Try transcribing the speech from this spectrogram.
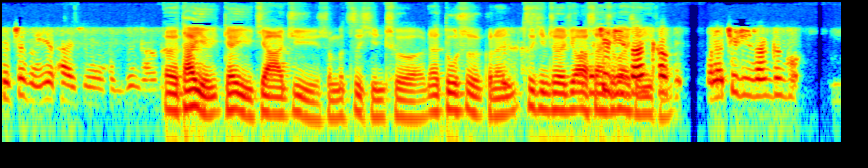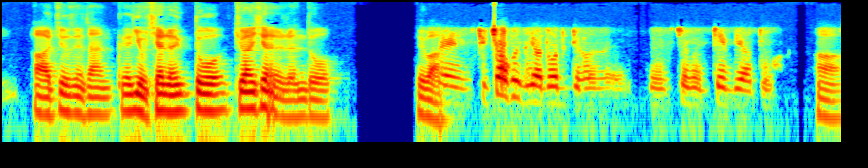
就这种业态是很正常的。呃，它有它有家具，什么自行车，那都是可能自行车就二三十块钱一台我在旧金山跟过，啊，旧金山跟有钱人多，捐献的人多，对吧？对，就教会比较多的地方，嗯，这种店比较多。啊啊，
